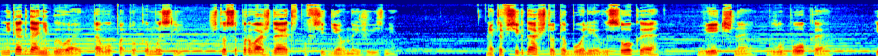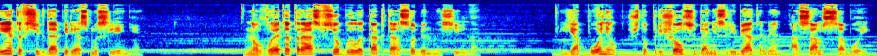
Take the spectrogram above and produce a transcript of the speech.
никогда не бывает того потока мыслей, что сопровождает в повседневной жизни. Это всегда что-то более высокое, вечное, глубокое, и это всегда переосмысление. Но в этот раз все было как-то особенно сильно. Я понял, что пришел сюда не с ребятами, а сам с собой –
